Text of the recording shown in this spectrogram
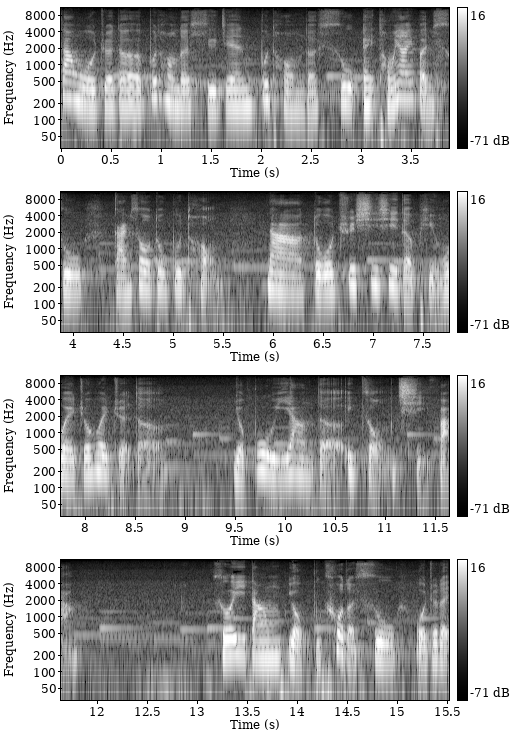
但我觉得不同的时间、不同的书，哎，同样一本书，感受度不同，那多去细细的品味，就会觉得有不一样的一种启发。所以，当有不错的书，我觉得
